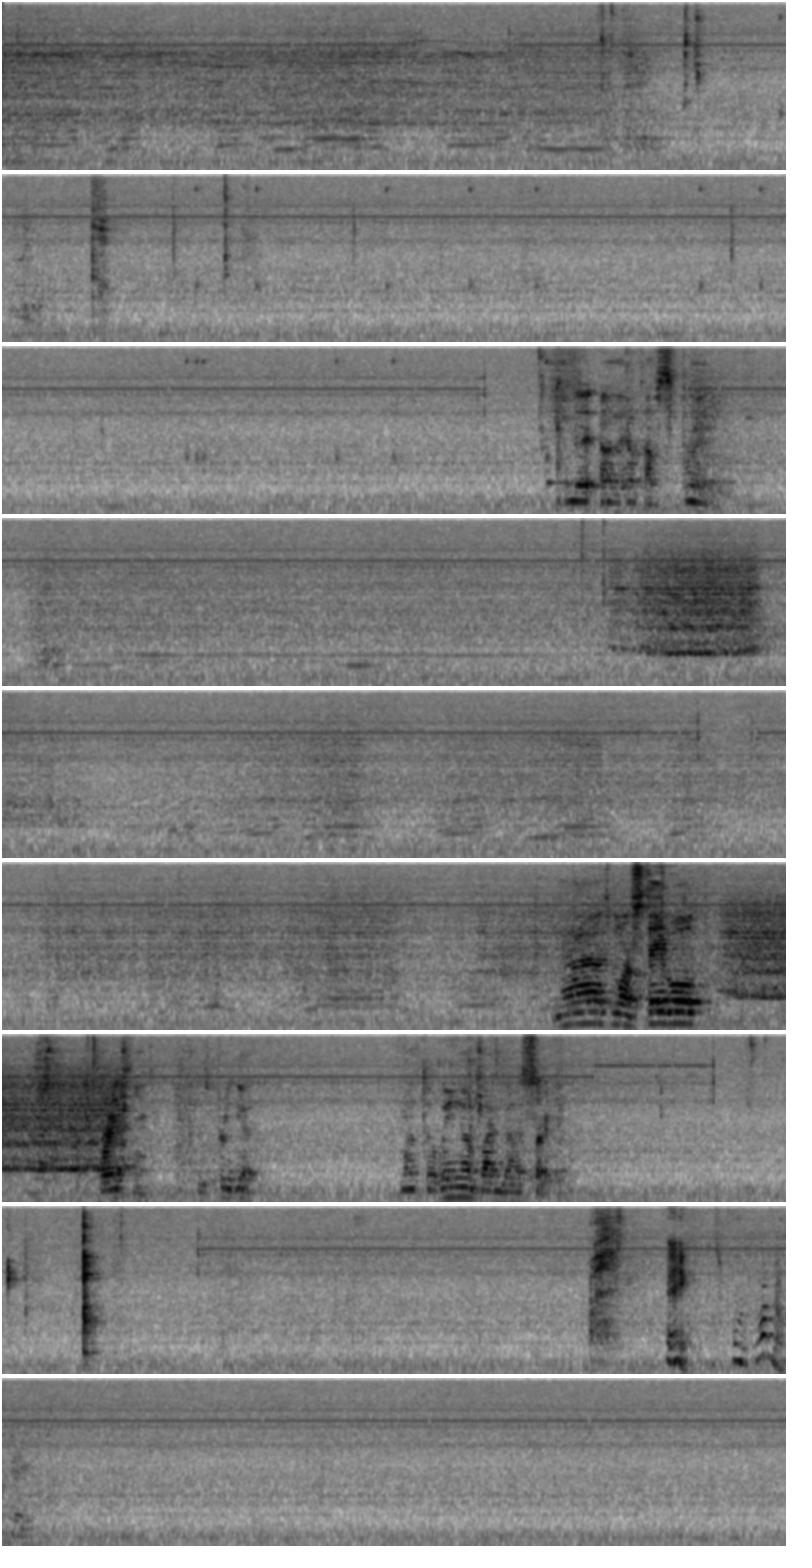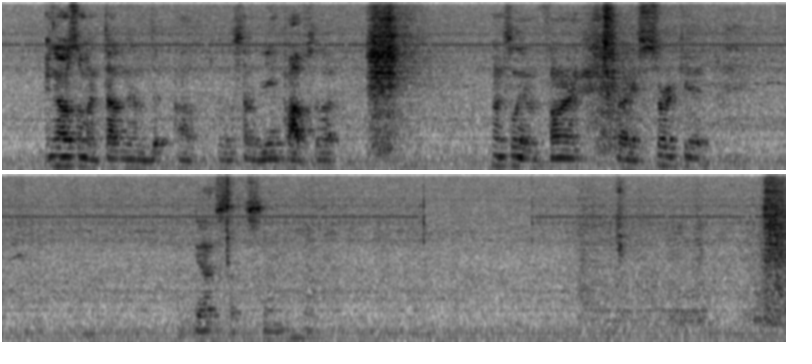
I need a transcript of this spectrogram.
And the hilltop sprint. Now it's more stable. Good. Montellino Vandal Circuit. Hey, it's four o'clock already. You know, also my thumbnail, um, some pops up. Mentally I'm fine. Try circuit. Guess that's. Um,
